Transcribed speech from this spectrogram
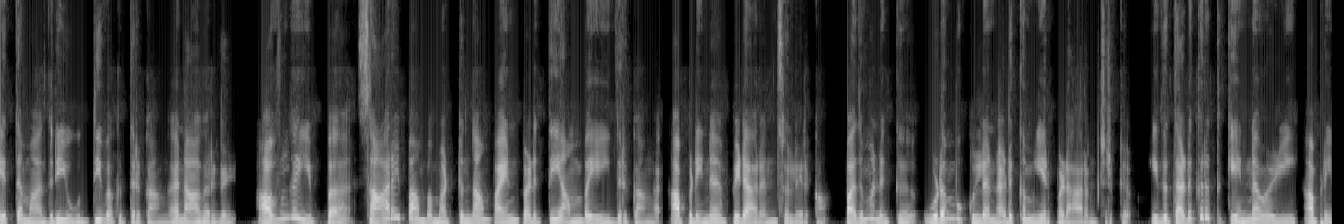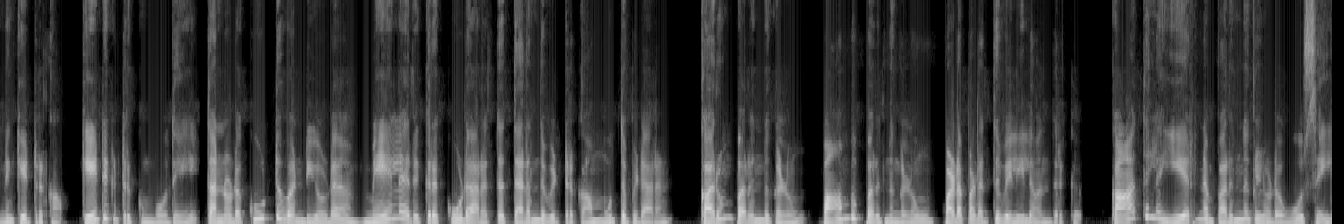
ஏத்த மாதிரி உத்தி வகுத்திருக்காங்க நாகர்கள். அவங்க இப்ப சாரை பாம்பை மட்டும்தான் பயன்படுத்தி அம்பை எய்திருக்காங்க அப்படின்னு பிடாரன் சொல்லியிருக்கான். பதுமனுக்கு உடம்புக்குள்ள நடுக்கம் ஏற்பட ஆரம்பிச்சிருக்கு. இது தடுக்கிறதுக்கு என்ன வழி அப்படின்னு கேட்டிருக்கான். கேட்டுக்கிட்டு இருக்கும் போதே தன்னோட கூட்டு வண்டியோட மேல இருக்கிற கூடாரத்தை திறந்து விட்டுருக்கான் மூத்த பிடாரன். கரும் பருந்துகளும் பாம்பு பருந்துகளும் படப்படத்து வெளியில வந்திருக்கு. காத்துல ஏறின பருந்துகளோட ஓசை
